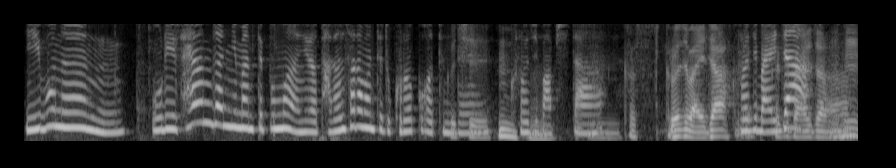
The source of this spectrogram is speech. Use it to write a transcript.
이분은 우리 사연자님한테뿐만 아니라 다른 사람한테도 그럴 것 같은데. 음. 그러지 맙시다. 그렇습니다. 그러지 말자. 그러지 그러지 말자. 말자. 음흠.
